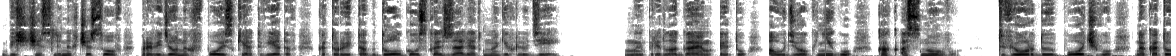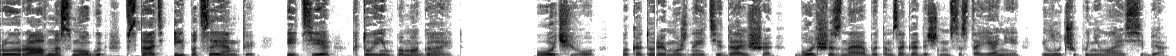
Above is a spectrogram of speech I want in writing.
бесчисленных часов, проведенных в поиске ответов, которые так долго ускользали от многих людей. Мы предлагаем эту аудиокнигу как основу, твердую почву, на которую равно смогут встать и пациенты, и те, кто им помогает. Почву, по которой можно идти дальше, больше зная об этом загадочном состоянии и лучше понимая себя.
